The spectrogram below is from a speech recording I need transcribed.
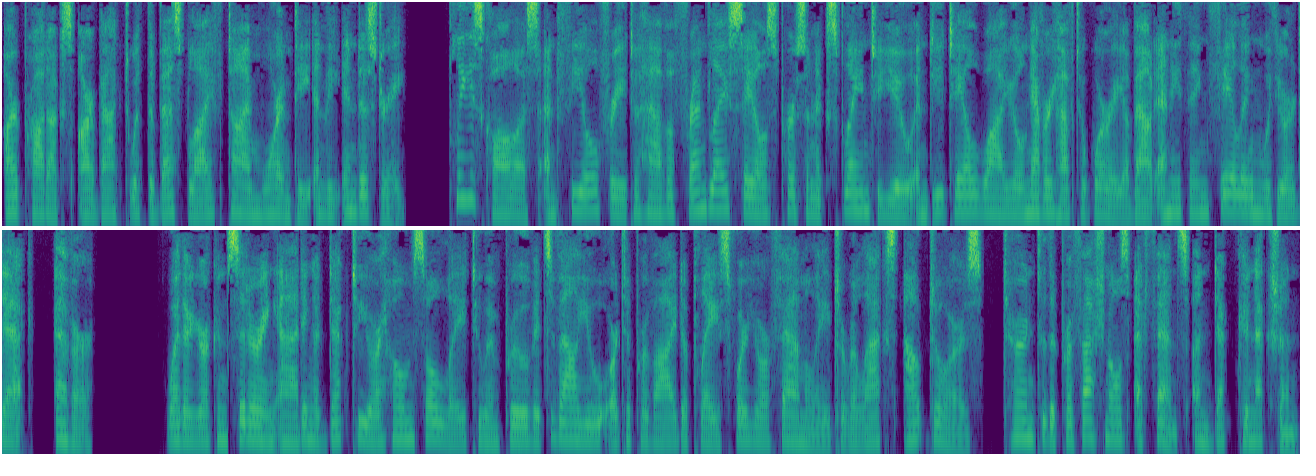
Our products are backed with the best lifetime warranty in the industry. Please call us and feel free to have a friendly salesperson explain to you in detail why you'll never have to worry about anything failing with your deck, ever. Whether you're considering adding a deck to your home solely to improve its value or to provide a place for your family to relax outdoors, turn to the professionals at Fence and Deck Connection.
